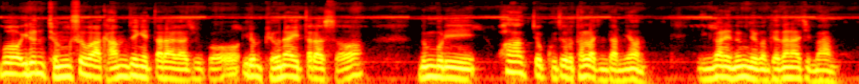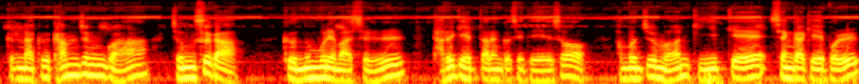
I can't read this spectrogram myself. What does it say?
뭐 이런 정서와 감정에 따라 가지고 이런 변화에 따라서 눈물이 화학적 구조로 달라진다면 인간의 능력은 대단하지만 그러나 그 감정과 정서가 그 눈물의 맛을 다르게 했다는 것에 대해서 한 번쯤은 깊게 생각해 볼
